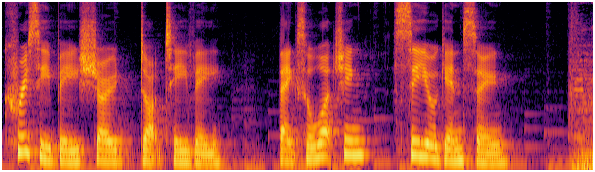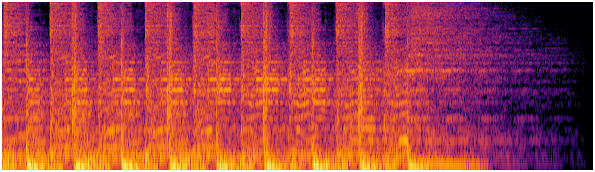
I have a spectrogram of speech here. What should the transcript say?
www.chrissybshow.tv. Thanks for watching. See you again soon.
